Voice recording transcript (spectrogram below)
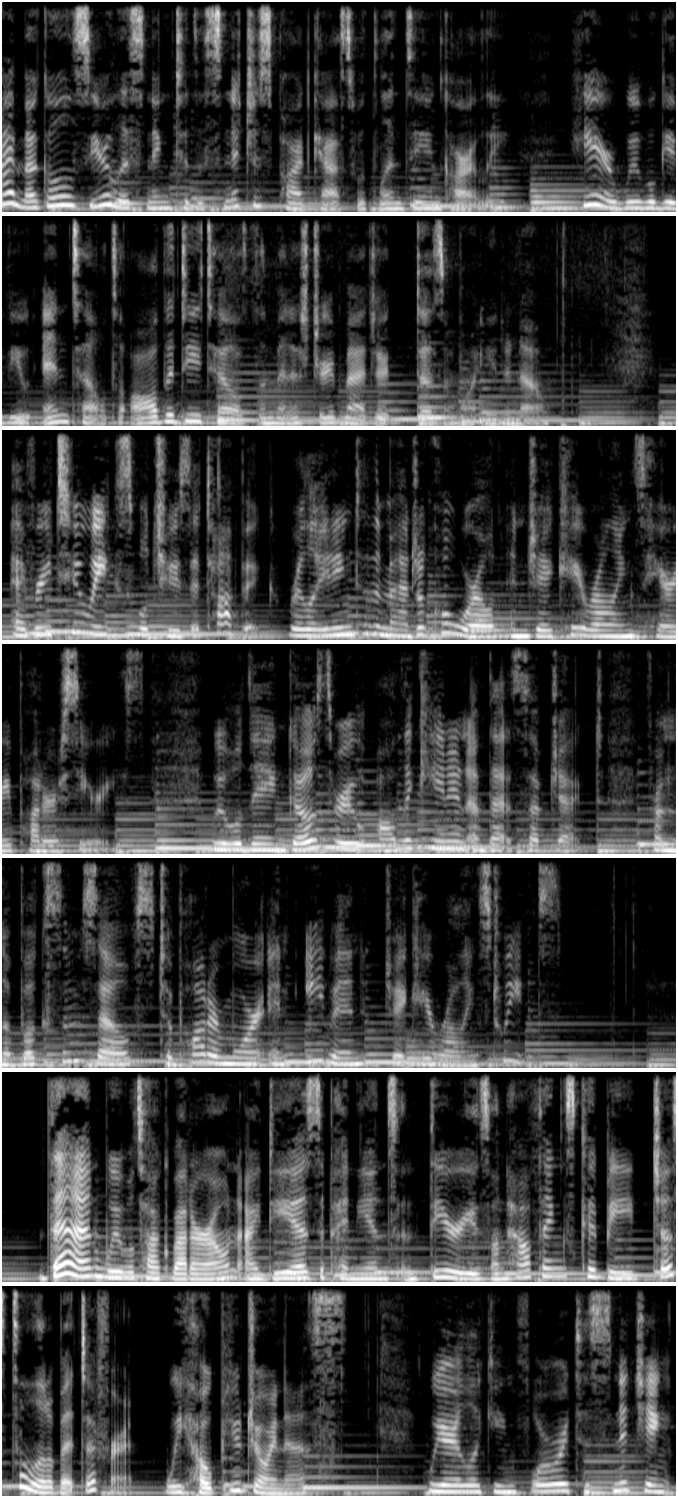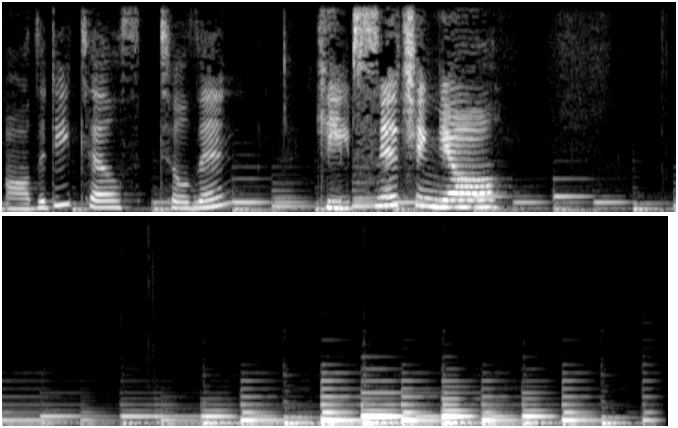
Hi, Muggles. You're listening to the Snitches podcast with Lindsay and Carly. Here, we will give you intel to all the details the Ministry of Magic doesn't want you to know. Every two weeks, we'll choose a topic relating to the magical world in J.K. Rowling's Harry Potter series. We will then go through all the canon of that subject, from the books themselves to Pottermore and even J.K. Rowling's tweets. Then we will talk about our own ideas, opinions, and theories on how things could be just a little bit different. We hope you join us. We are looking forward to snitching all the details. Till then, Keep snitching, y'all.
